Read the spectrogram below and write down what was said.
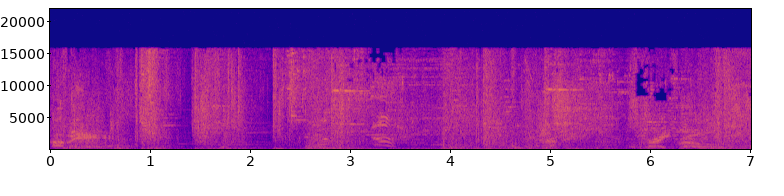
Come here! Straight roll!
